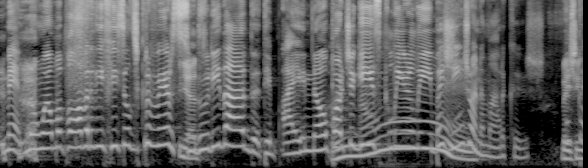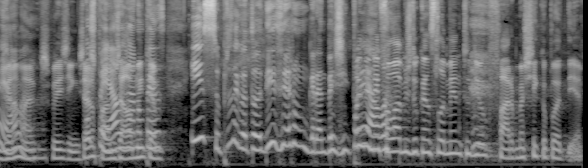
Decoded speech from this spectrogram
Man, não é uma palavra difícil de escrever, sororidade. Tipo, I know Portuguese know. clearly. Beijinho, Joana Marques. Beijinho, Joana. Marques. Beijinho. Já Mas não falamos ela já há muito tempo. Isso, por isso é que eu estou a dizer um grande beijinho para Olha, nem ela. falámos do cancelamento do Diogo Faro, mas fica para outro dia.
